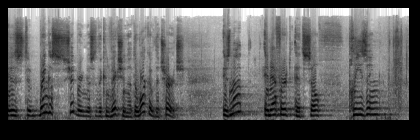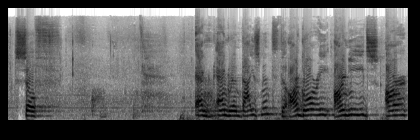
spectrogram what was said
is to bring us, should bring us to the conviction that the work of the church is not an effort at self pleasing, self aggrandizement, the, our glory, our needs, our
